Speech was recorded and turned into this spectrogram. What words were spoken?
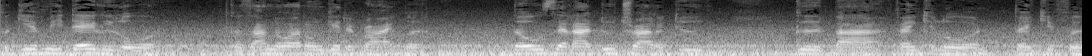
Forgive me daily, Lord, because I know I don't get it right, but those that I do try to do good by, thank you, Lord. Thank you for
